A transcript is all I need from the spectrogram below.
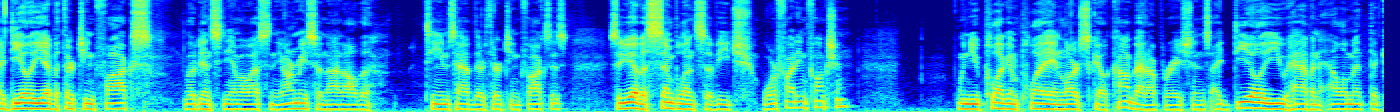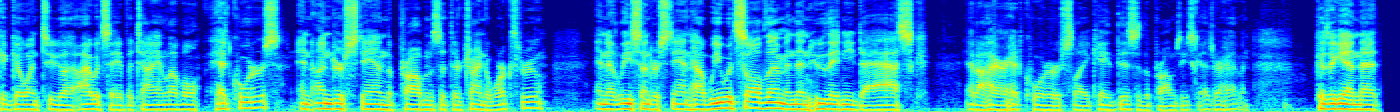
Ideally, you have a 13 Fox, low density MOS in the Army, so not all the teams have their 13 Foxes. So you have a semblance of each warfighting function. When you plug and play in large scale combat operations, ideally you have an element that could go into, uh, I would say, a battalion level headquarters and understand the problems that they're trying to work through and at least understand how we would solve them and then who they need to ask at a higher headquarters, like, hey, this is the problems these guys are having. Because again, that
